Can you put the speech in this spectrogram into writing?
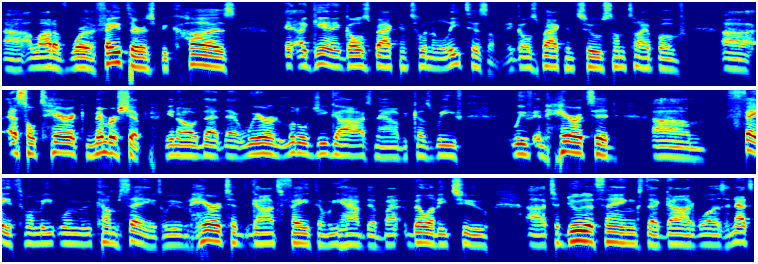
uh, a lot of word of faithers because, it- again, it goes back into an elitism. It goes back into some type of uh, esoteric membership. You know that that we're little g gods now because we've we've inherited um faith when we when we become saved. We've inherited god's faith and we have the ability to uh to do the things that god was. And that's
